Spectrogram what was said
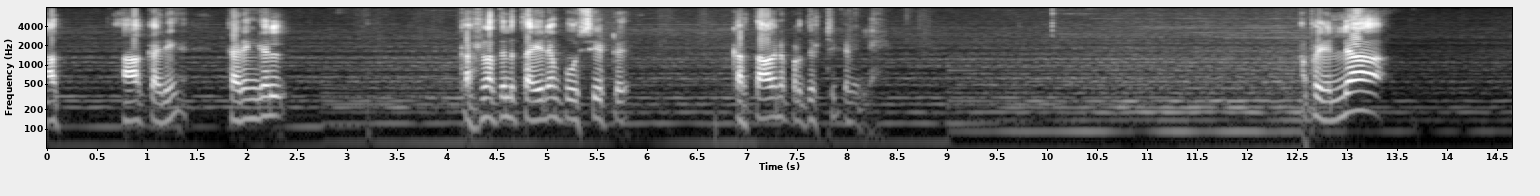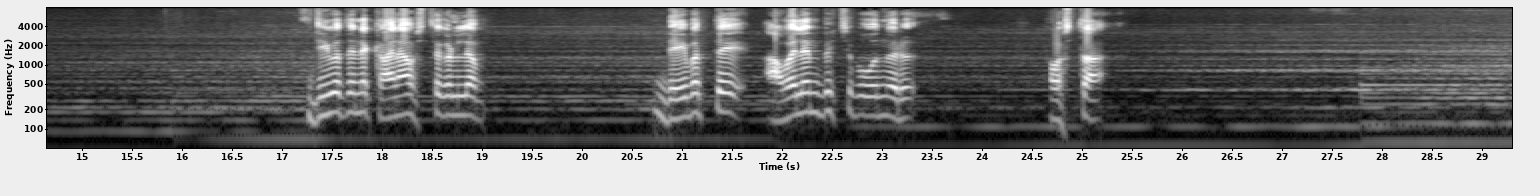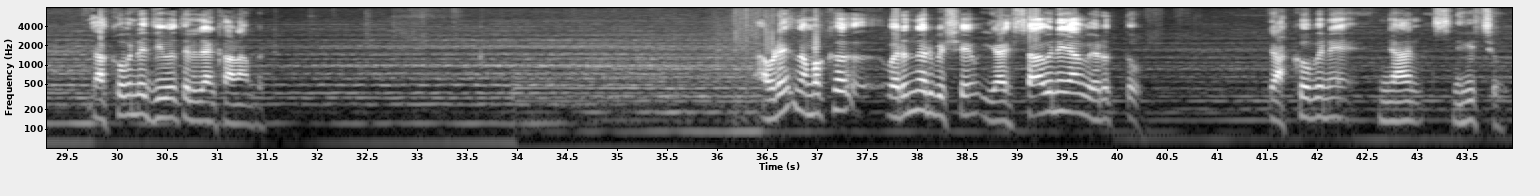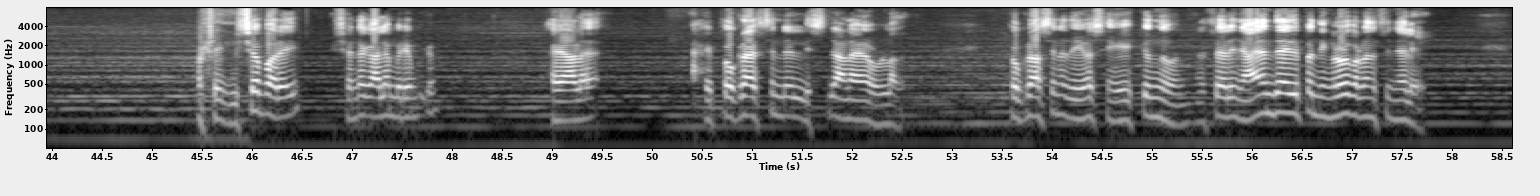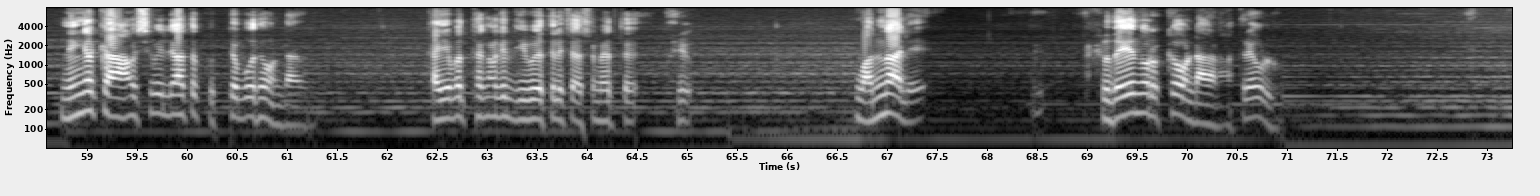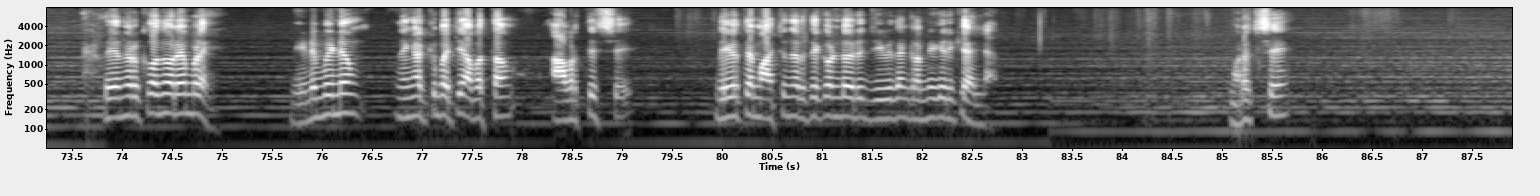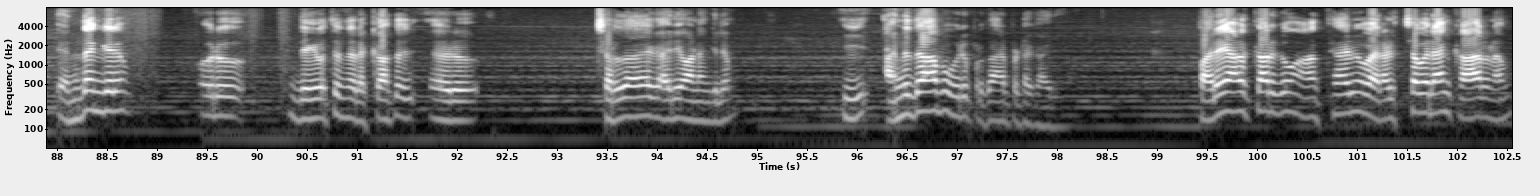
ആ ആ കരി കരിങ്കൽ കഷ്ണത്തിൽ തൈലം പൂശിയിട്ട് കർത്താവിനെ പ്രതിഷ്ഠിക്കണില്ലേ? അപ്പൊ എല്ലാ ജീവിതത്തിന്റെ കാലാവസ്ഥകളിലും ദൈവത്തെ അവലംബിച്ചു പോകുന്നൊരു അവസ്ഥ യാക്കോബിന്റെ ജീവിതത്തിലെല്ലാം കാണാൻ പറ്റും. അവിടെ നമുക്ക് വരുന്ന ഒരു വിഷയം യശാവിനെ ഞാൻ വെറുത്തു. യാക്കോബിനെ ഞാൻ സ്നേഹിച്ചു. പക്ഷെ ഈശോ പറയും ഈശോന്റെ കാലം വരുമ്പോഴും അയാൾ ഹൈപ്പോക്രാസിന്റെ ലിസ്റ്റിലാണ് അയാൾ ഉള്ളത്. ഹൈപ്പോക്രാസിനെ ദൈവം സ്നേഹിക്കുന്നു എന്ന് വെച്ചാൽ ഞാൻ എന്താ ഇതിപ്പം നിങ്ങളോട് പറഞ്ഞതെന്ന് വെച്ച് കഴിഞ്ഞാലേ നിങ്ങൾക്ക് ആവശ്യമില്ലാത്ത കുറ്റബോധം ഉണ്ടാകും. കൈബദ്ധങ്ങൾക്ക് ജീവിതത്തിൽ ചില സമയത്ത് വരും. വന്നാൽ ഹൃദയനുറുക്കം ഉണ്ടാകണം അത്രേ ഉള്ളൂ. ഹൃദയനുറുക്കം എന്ന് പറയുമ്പോഴേ വീണ്ടും വീണ്ടും നിങ്ങൾക്ക് പറ്റിയ അബദ്ധം ആവർത്തിച്ച് ദൈവത്തെ മാറ്റി നിർത്തിക്കൊണ്ട് ഒരു ജീവിതം ക്രമീകരിക്കുകയല്ല. മറിച്ച് എന്തെങ്കിലും ഒരു ദൈവത്തിൽ നിരക്കാത്ത ഒരു ചെറുതായ കാര്യമാണെങ്കിലും ഈ അനുതാപം ഒരു പ്രധാനപ്പെട്ട കാര്യം. പല ആൾക്കാർക്കും ആധ്യാത്മിക വരൾച്ച വരാൻ കാരണം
